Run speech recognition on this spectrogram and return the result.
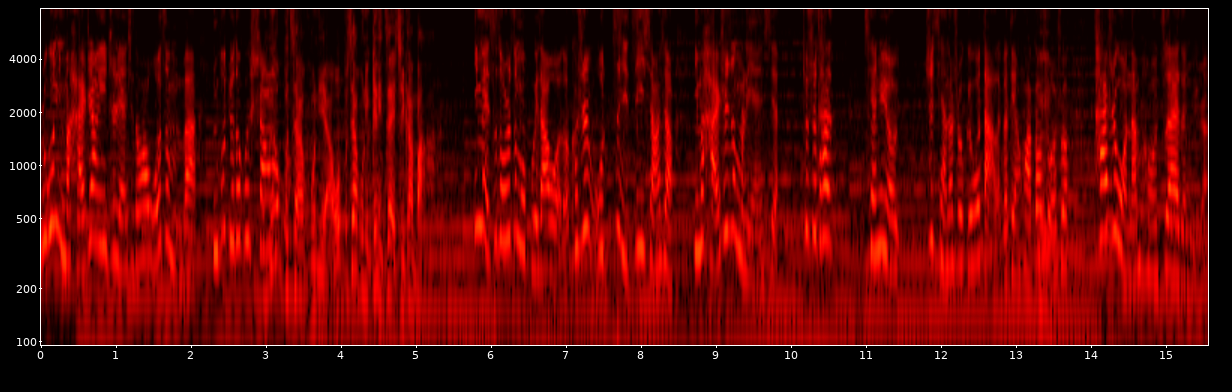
如果你们还这样一直联系的话，我怎么办？你不觉得会伤我？我不在乎你啊，我不在乎你，跟你在一起干嘛？你每次都是这么回答我的，可是我自己自己想想，你们还是这么联系。就是他前女友之前的时候给我打了个电话，告诉我说她是我男朋友最爱的女人。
